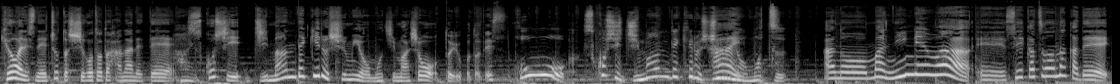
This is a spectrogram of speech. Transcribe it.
日はですね、ちょっと仕事と離れて、はい少し自慢できる趣味を持ちましょうということです。ほう、少し自慢できる趣味を持つ。あの、まあ、人間は、えー生活の中で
